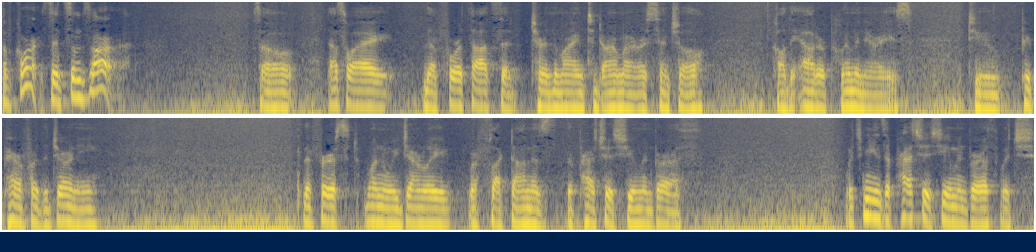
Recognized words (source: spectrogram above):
Of course, it's samsara. So that's why the four thoughts that turn the mind to Dharma are essential, called the outer preliminaries, to prepare for the journey. The first one we generally reflect on is the precious human birth, which means a precious human birth which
